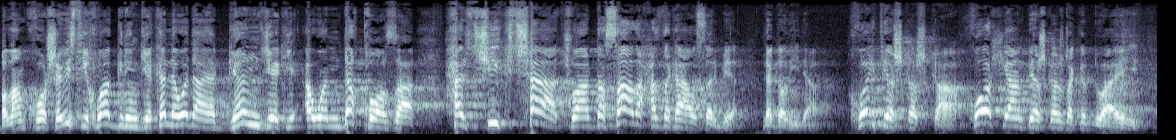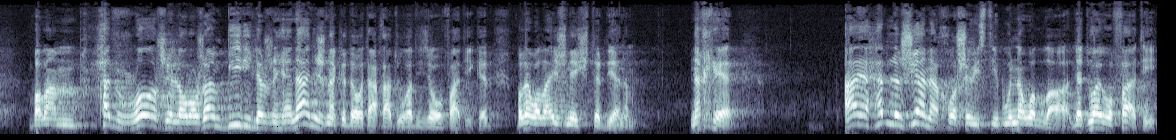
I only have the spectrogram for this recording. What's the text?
بەڵام خۆشەویستی خوا گرنگیەکە لەوەدایە گەنجێکی ئەوەندە قۆزە هەرچی کچە چواردە ساڵە حەز دەکا هاوسەر بێ لەگەڵیدا خۆی پێشکەش کا خۆشیان پێشکەش دەکرد دوایی بەڵام هەر ڕۆژێ لە ڕۆژان بیری لە ژن هێنانیش نەکردەوە تا خاتوو خەدیجە وەفاتی کرد بڵێ وەڵایی ژنێکی تر دێنم نەخێر ئایا هەر لە ژیانا خۆشەویستی بوو نەوەڵڵا لە دوای وەفاتی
